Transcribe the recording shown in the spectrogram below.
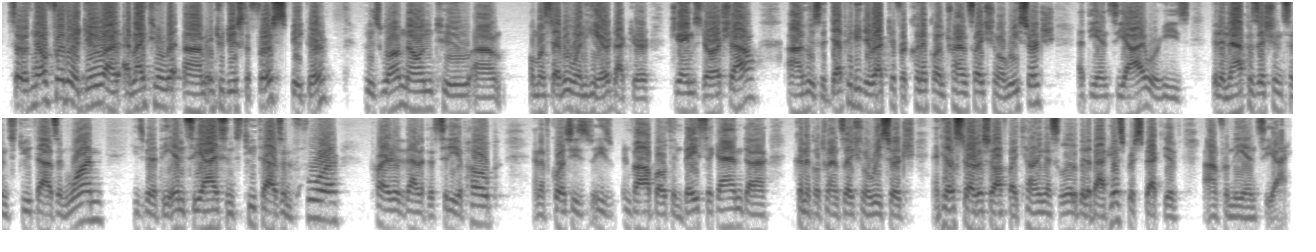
So with no further ado, I- I'd like to um, introduce the first speaker, who's well known to um, almost everyone here, Dr. James Doroshow, uh, who's the Deputy Director for Clinical and Translational Research at the NCI, where he's been in that position since 2001. He's been at the NCI since 2004, prior to that at the City of Hope. And of course, he's, he's involved both in basic and uh, clinical translational research. And he'll start us off by telling us a little bit about his perspective um, from the NCI.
